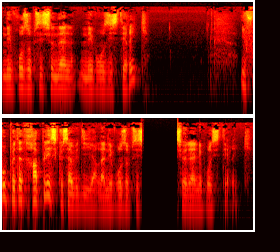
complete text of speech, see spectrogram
névrose obsessionnelle, névrose hystérique, il faut peut-être rappeler ce que ça veut dire, la névrose obsessionnelle, névrose hystérique.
